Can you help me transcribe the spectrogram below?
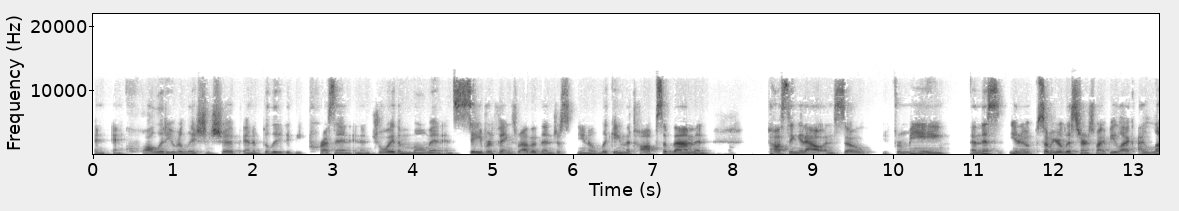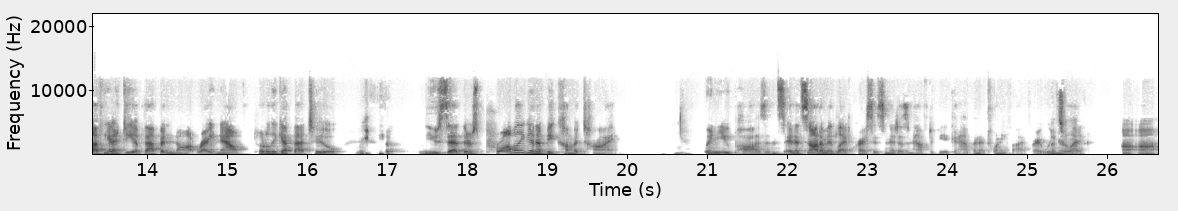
and, and, quality relationship and mm-hmm. ability to be present and enjoy the moment and savor things rather than just, you know, licking the tops of them and tossing it out. And so for me, and this, you know, some of your listeners might be like, I love the idea of that, but not right now. Totally get that too. but you said there's probably going to become a time mm-hmm. when you pause and, and it's not a midlife crisis and it doesn't have to be it can happen at 25 right when That's you're right. like uh-uh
